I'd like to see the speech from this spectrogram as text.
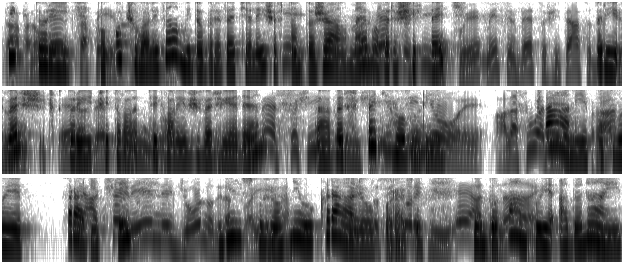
tí, ktorí ho počúvali, veľmi dobre vedeli, že v tomto žalme, vo verši 5, ktorý, verš, ktorý čitovali, citovali v verši 1, verš 5 hovorí, Pán je po tvojej pravici, deň svojho hnevu kráľov porazí. Tento pán tu je Adonai.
